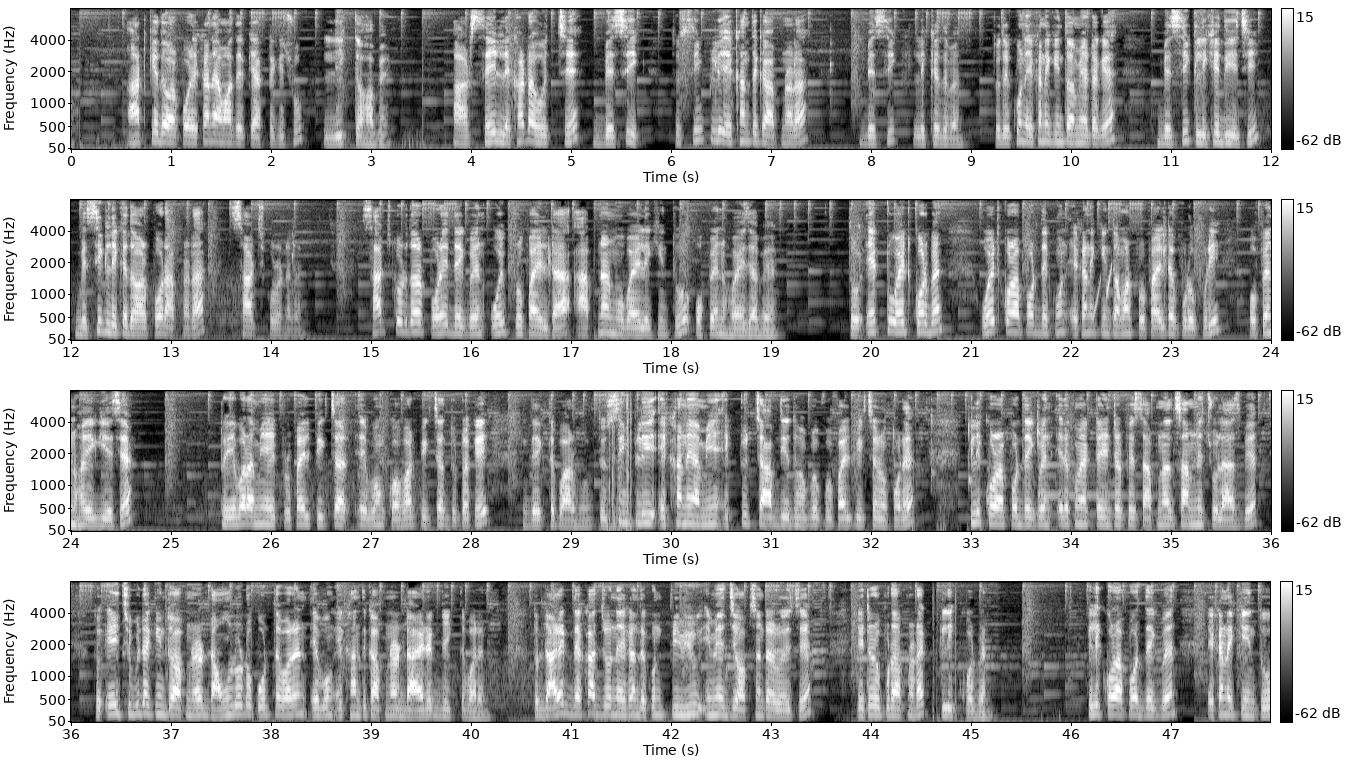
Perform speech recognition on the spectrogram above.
আটকে দেওয়ার পর এখানে আমাদেরকে একটা কিছু লিখতে হবে। আর সেই লেখাটা হচ্ছে বেসিক তো সিম্পলি এখান থেকে আপনারা বেসিক লিখে দেবেন। তো দেখুন, এখানে কিন্তু আমি এটাকে বেসিক লিখে দিয়েছি। বেসিক লিখে দেওয়ার পর আপনারা সার্চ করে নেবেন। সার্চ করে দেওয়ার পরেই দেখবেন ওই প্রোফাইলটা আপনার মোবাইলে কিন্তু ওপেন হয়ে যাবে। তো একটু ওয়েট করবেন। ওয়েট করার পর দেখুন, এখানে কিন্তু আমার প্রোফাইলটা পুরোপুরি ওপেন হয়ে গিয়েছে। তো এবার আমি এই প্রোফাইল পিকচার এবং কভার পিকচার দুটোকেই দেখতে পারব। তো সিম্পলি এখানে আমি একটু চাপ দিয়ে ধরবো প্রোফাইল পিকচার ওপরে ক্লিক করার পর দেখবেন এরকম একটা ইন্টারফেস আপনার সামনে চলে আসবে। তো এই ছবিটা কিন্তু আপনারা ডাউনলোডও করতে পারেন এবং এখান থেকে আপনারা ডাইরেক্ট দেখতে পারেন। তো ডাইরেক্ট দেখার জন্য এখানে দেখুন প্রিভিউ ইমেজ যে অপশানটা রয়েছে এটার উপরে আপনারা ক্লিক করবেন। ক্লিক করার পর দেখবেন, এখানে কিন্তু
